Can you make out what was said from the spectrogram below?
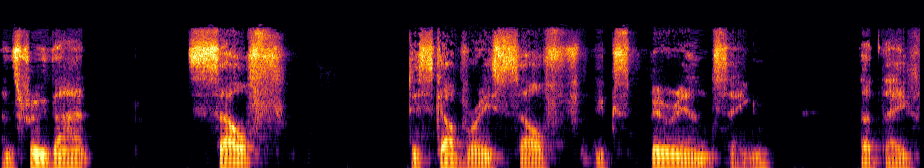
and through that self discovery self experiencing that they've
